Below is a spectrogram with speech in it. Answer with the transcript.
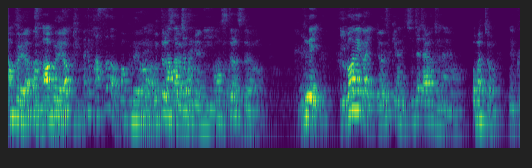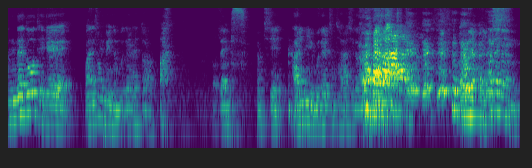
아 그래요? 아 그래요? 나 그거 봤어. 아 그래요? 못다 들었어요. 봤죠 당연히. 아못 들었어요. 근데 이번에가 연습 기간이 진짜 짧았잖아요. 어 맞죠? 네, 근데도 되게 완성도 있는 무대를 했더라고. thanks. 역시 아린님이 무대를 참 잘하시더라고요. 아, 근데 약간 이번에는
